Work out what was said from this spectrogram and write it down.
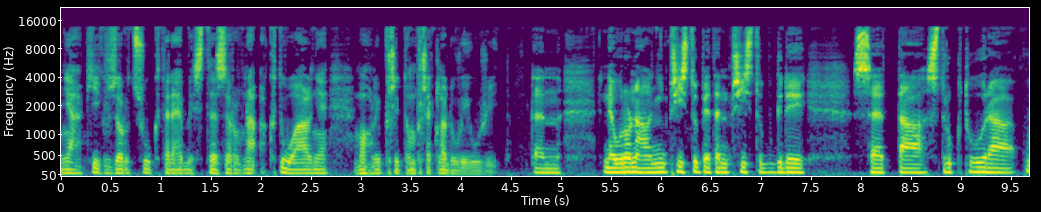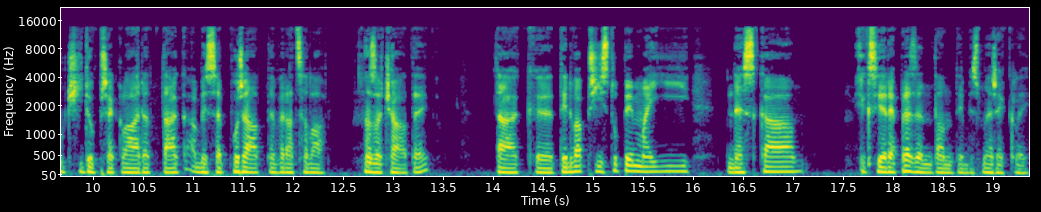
nějakých vzorců, které byste zrovna aktuálně mohli při tom překladu využít ten neuronální přístup je ten přístup, kdy se ta struktura učí to překládat tak, aby se pořád nevracela na začátek, tak ty dva přístupy mají dneska jaksi reprezentanty, bychom řekli.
